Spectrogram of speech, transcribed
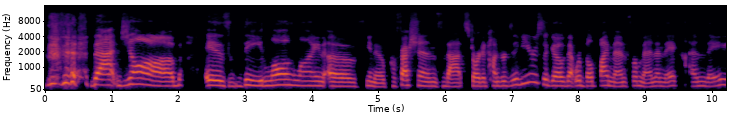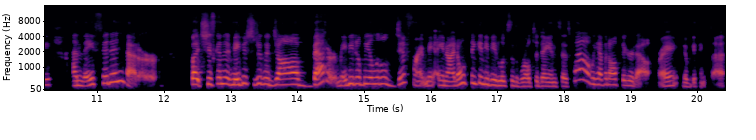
that job is the long line of you know professions that started hundreds of years ago that were built by men for men and they and they and they fit in better but she's going to maybe she'll do the job better. Maybe it'll be a little different. You know i don't think anybody looks at the world today and says wow we have it all figured out right? Nobody thinks that.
